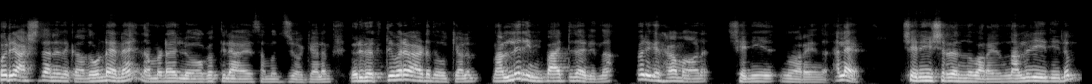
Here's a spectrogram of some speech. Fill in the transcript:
ഒരു രാശി തന്നെ നിൽക്കുന്നത് അതുകൊണ്ട് തന്നെ നമ്മുടെ ലോകത്തിലായ സംബന്ധിച്ച് നോക്കിയാലും ഒരു വ്യക്തിപരമായിട്ട് നോക്കിയാലും നല്ലൊരു ഇമ്പാക്റ്റ് തരുന്ന ഒരു ഗ്രഹമാണ് ശനി എന്ന് പറയുന്നത്. അല്ലെ? ശനീശ്വരൻ എന്ന് പറയുന്നത്. നല്ല രീതിയിലും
